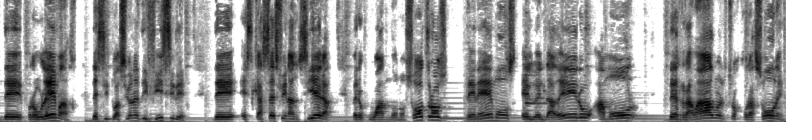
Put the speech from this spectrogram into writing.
de problemas, de situaciones difíciles de escasez financiera, pero cuando nosotros tenemos el verdadero amor derramado en nuestros corazones,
